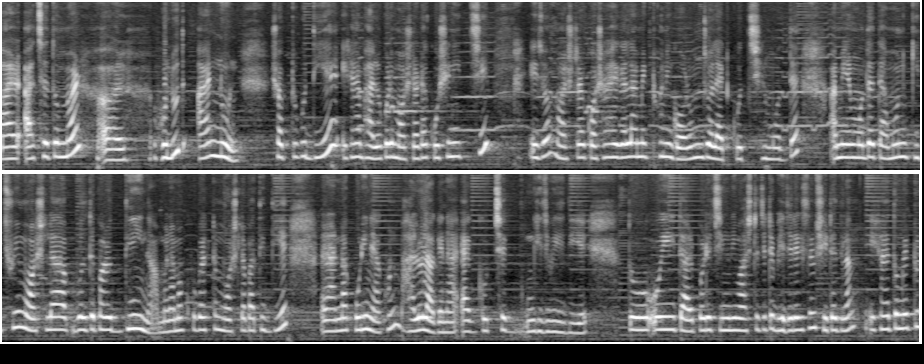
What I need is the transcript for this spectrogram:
আর আছে তোমার হলুদ আর নুন। সবটুকু দিয়ে এখানে ভালো করে মশলাটা কষে নিচ্ছি। এই যে মশলাটা কষা হয়ে গেলে আমি একটুখানি গরম জল অ্যাড করছি এর মধ্যে। আমি এর মধ্যে তেমন কিছুই মশলা বলতে পারো দিই না মানে আমার খুব একটা মশলাপাতি দিয়ে রান্না করি না এখন, ভালো লাগে না এক গুচ্ছে ঘিজিবিজি দিয়ে। তো ওই তারপরে চিংড়ি মাছটা যেটা ভেজে রেখেছিলাম সেটা দিলাম। এখানে তোমরা একটু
